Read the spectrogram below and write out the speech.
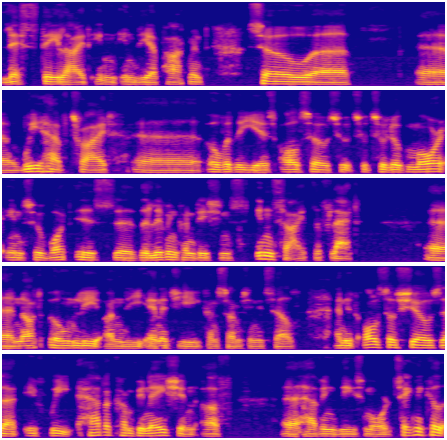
less daylight in, in the apartment. So uh, uh, we have tried over the years also to, to, to look more into what is the living conditions inside the flat uh, not only on the energy consumption itself. And it also shows that if we have a combination of uh, having these more technical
